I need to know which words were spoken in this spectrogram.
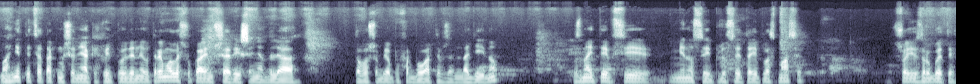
магнітиться. Так ми ще ніяких відповідей не отримали. Шукаємо ще рішення для того, щоб його пофарбувати вже надійно. Знайти всі мінуси і плюси та і пластмаси, що їй зробити.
